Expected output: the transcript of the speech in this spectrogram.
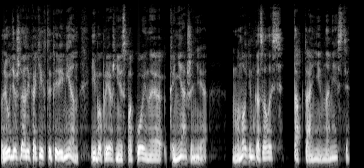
Люди ждали каких-то перемен, ибо прежнее спокойное княжение многим казалось топтанием на месте.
